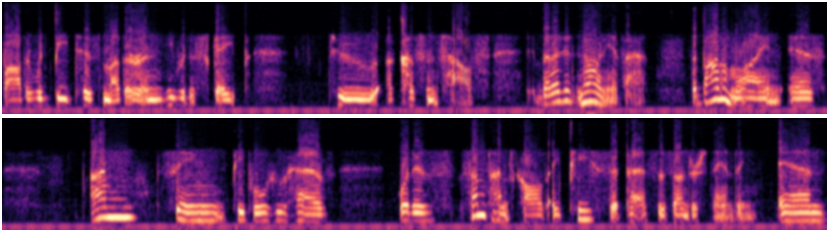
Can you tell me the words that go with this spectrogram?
father would beat his mother and he would escape to a cousin's house. But I didn't know any of that. The bottom line is I'm seeing people who have what is sometimes called a peace that passes understanding. And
